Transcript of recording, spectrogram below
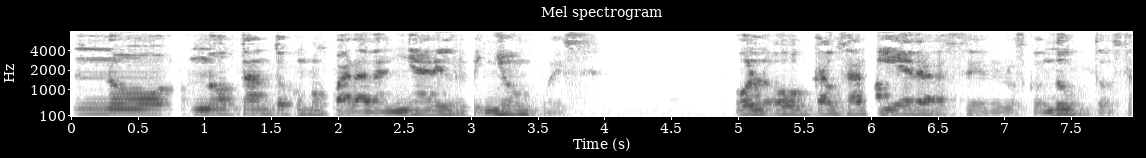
no, no tanto como para dañar el riñón, pues, o, o causar piedras en los conductos,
